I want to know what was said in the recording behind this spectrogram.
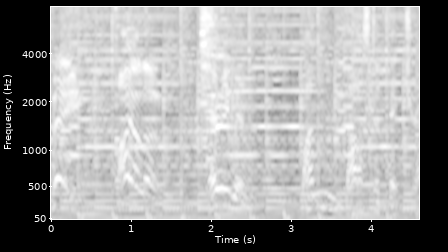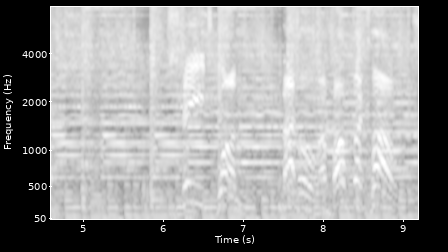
Fae, alone. Very well. One last adventure. Stage 1. Battle above the clouds.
